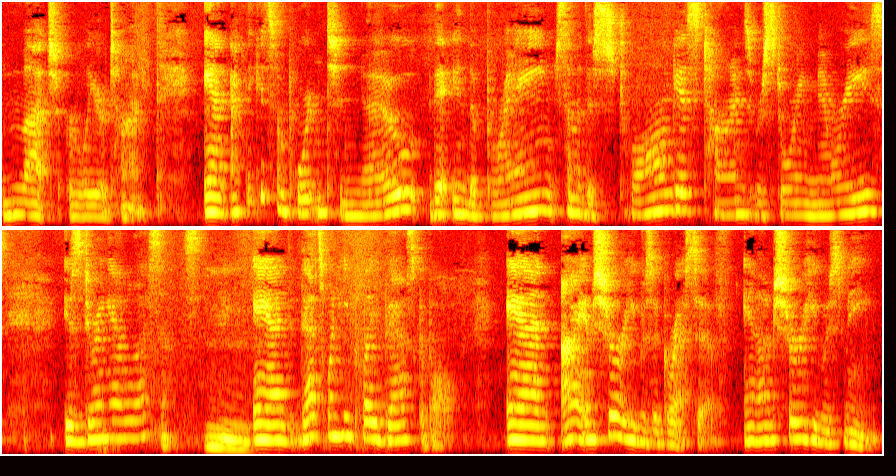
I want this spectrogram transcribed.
a much earlier time. And I think it's important to know that in the brain, some of the strongest times restoring memories is during adolescence. And that's when he played basketball. And I am sure he was aggressive and I'm sure he was mean.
